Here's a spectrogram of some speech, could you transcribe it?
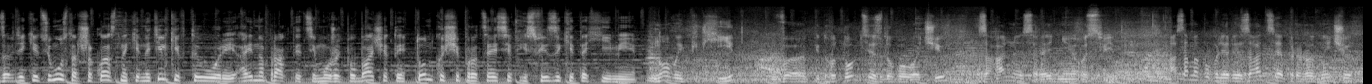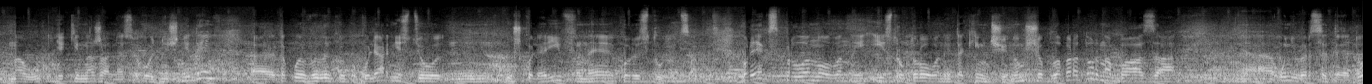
Завдяки цьому старшокласники не тільки в теорії, а й на практиці можуть побачити тонкощі процесів із фізики та хімії. новий підхід в підготовці здобувачів загальної середньої освіти, а саме популяризація природничих наук, які, на жаль, на сьогоднішній день е, такою великою популярністю у школярів не користуються. Проєкт спланований і структурований таким чином, щоб лабораторна база е, університету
